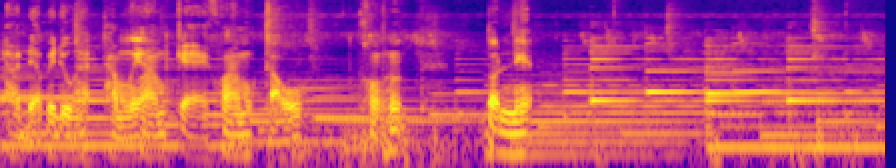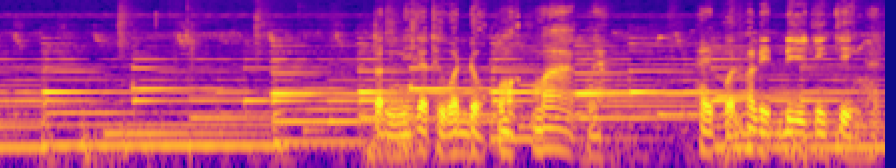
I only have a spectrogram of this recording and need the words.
เอาเดี๋ยวไปดูฮะทำงความแก่ความเก่าของต้นเนี้ยต้นนี้ก็ถือว่าดกมาก ๆ นะ ให้ผลผลิตดีจริง ๆ ฮะ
